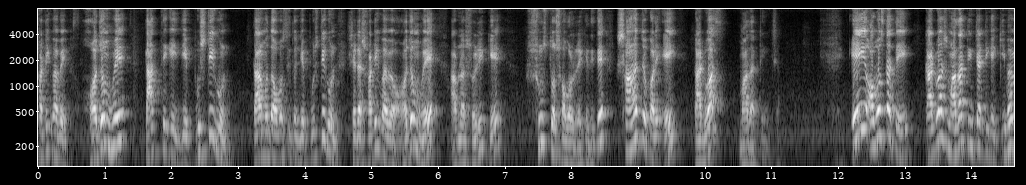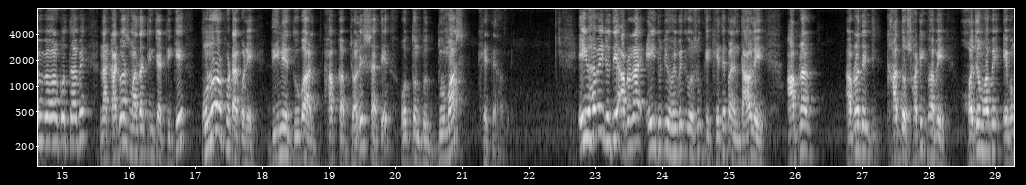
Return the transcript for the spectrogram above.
সঠিকভাবে হজম হয়ে তার থেকে যে পুষ্টিগুণ, তার মধ্যে অবস্থিত যে পুষ্টিগুণ, সেটা সঠিকভাবে হজম হয়ে আপনার শরীরকে সুস্থ, সবল রেখে দিতে সাহায্য করে এই কাডুয়াস মাদার টিনচার। এই অবস্থাতে কাডুয়াস মাদার টিনচারটিকে কীভাবে ব্যবহার করতে হবে? না, কাডুয়াস মাদার টিনচারটিকে পনেরো ফোঁটা করে দিনে দুবার হাফ কাপ জলের সাথে অত্যন্ত দু মাস খেতে হবে। এইভাবে যদি আপনারা এই দুটি হোমিওপ্যাথিক ওষুধকে খেতে পারেন, তাহলে আপনার, আপনাদের খাদ্য সঠিকভাবে হজম হবে এবং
